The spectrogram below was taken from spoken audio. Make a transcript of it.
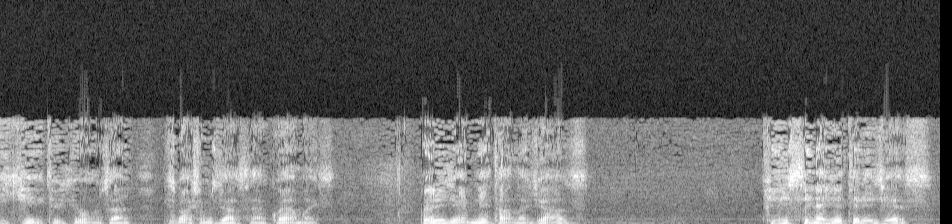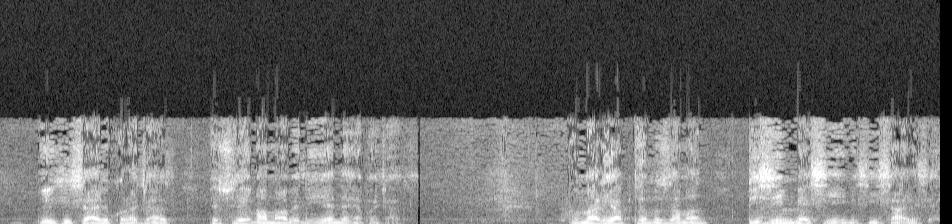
İki, Türkiye olursa biz başımızı yastığa koyamayız. Böylece emniyeti alacağız. Filistin'e getireceğiz. Büyük İsrail'i kuracağız ve Süleyman Mabedi'ni yeniden yapacağız. Bunları yaptığımız zaman bizim Mesih'imiz İsa Aleyhisselam.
